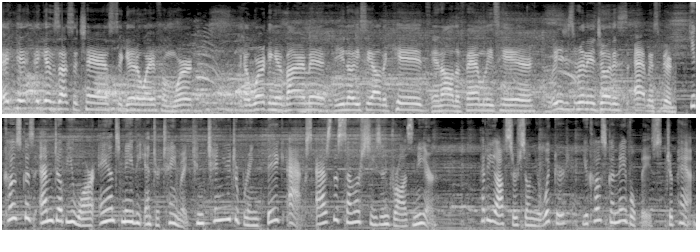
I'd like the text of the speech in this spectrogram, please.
It, it gives us a chance to get away from work, like a working environment. You know, you see all the kids and all the families here. We just really enjoy this atmosphere. Yokosuka's MWR and Navy Entertainment continue to bring big acts as the summer season draws near. Petty Officer Sonia Wickard, Yokosuka Naval Base, Japan.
